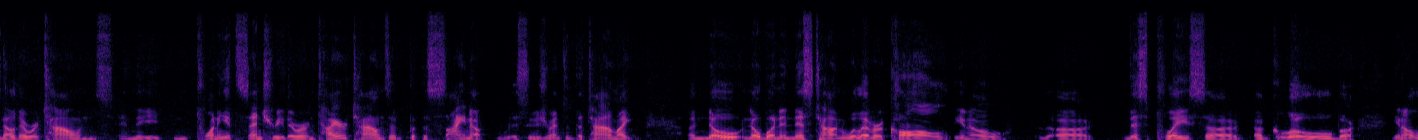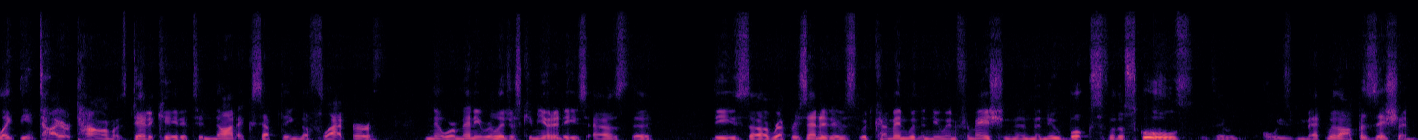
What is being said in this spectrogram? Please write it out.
No, there were towns in the 20th century. There were entire towns that put the sign up as soon as you entered the town, like uh, no, no one in this town will ever call you know uh, this place uh, a globe, or you know, like the entire town was dedicated to not accepting the flat Earth. And there were many religious communities as the these uh, representatives would come in with the new information and the new books for the schools. They would always met with opposition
